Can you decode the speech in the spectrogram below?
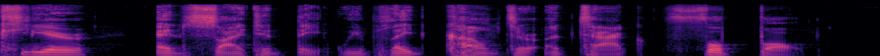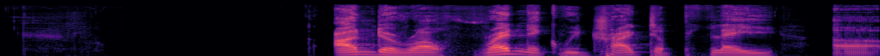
clear and sighted thing. We played counter attack football. Under Ralph Rangnick, we tried to play uh,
